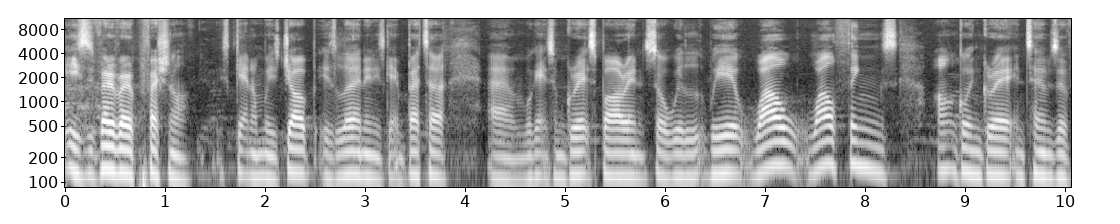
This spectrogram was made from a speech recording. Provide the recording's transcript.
he's very very professional. He's getting on with his job. He's learning. He's getting better. Um, we're getting some great sparring. So we'll we while while things aren't going great in terms of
